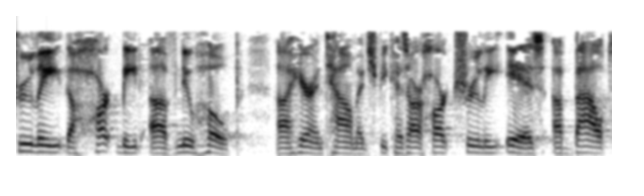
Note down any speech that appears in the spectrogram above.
truly the heartbeat of New Hope uh, here in Tallmadge because our heart truly is about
